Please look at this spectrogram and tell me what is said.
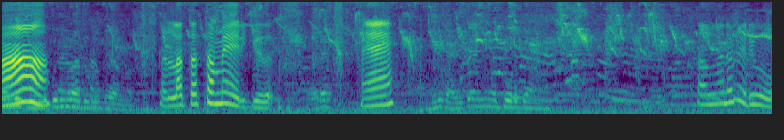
ആ വെള്ളത്തത്തമ്മയായിരിക്കും ഇത്. ഏ? അങ്ങനെ വരുമോ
